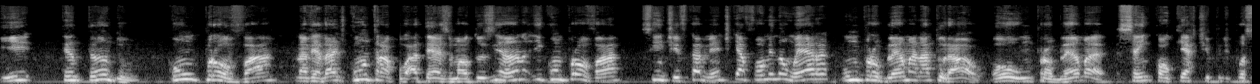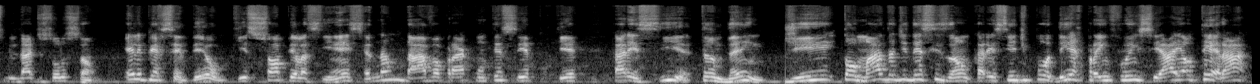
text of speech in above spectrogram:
e tentando comprovar, na verdade, contrapor a tese malthusiana e comprovar cientificamente que a fome não era um problema natural ou um problema sem qualquer tipo de possibilidade de solução. Ele percebeu que só pela ciência não dava para acontecer, porque carecia também de tomada de decisão, carecia de poder para influenciar e alterar,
